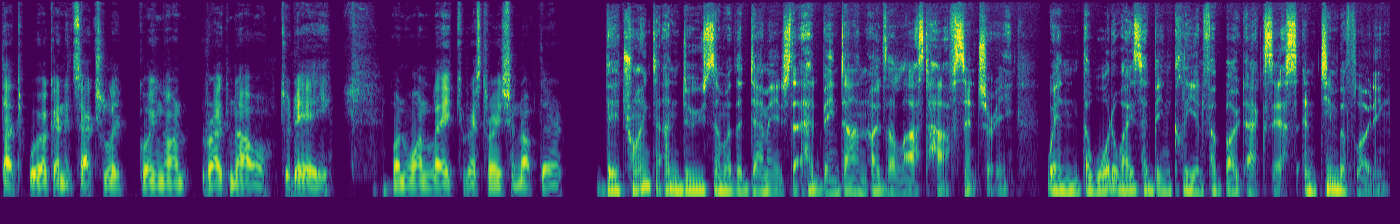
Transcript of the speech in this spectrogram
that work and it's actually going on right now, today, on one lake restoration up there. They're trying to undo some of the damage that had been done over the last half century when the waterways had been cleared for boat access and timber floating,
